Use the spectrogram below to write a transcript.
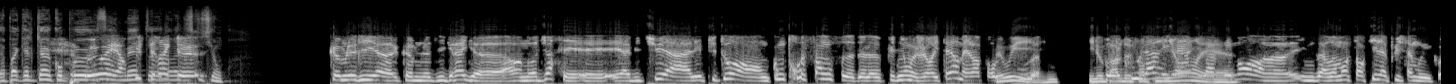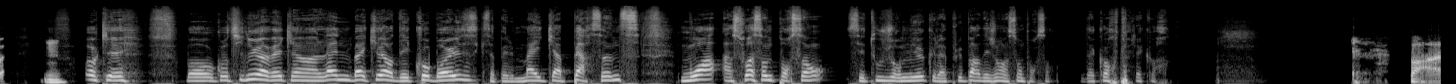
Il n'y a pas quelqu'un qu'on peut oui, oui, mettre dans la que, discussion. Comme le dit, euh, comme le dit Greg, euh, Aaron Rodgers est, est, est, habitué à aller plutôt en contresens de l'opinion majoritaire, mais là pour mais le oui, coup, il nous parle coup, de là, il, a, champignons. il, a et- vraiment, euh, il nous a vraiment sorti la pluie à mouille, quoi. Ok. Bon, on continue avec un linebacker des Cowboys qui s'appelle Micah Parsons. Moi, à 60%, c'est toujours mieux que la plupart des gens à 100%. D'accord ou pas d'accord? Bah,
